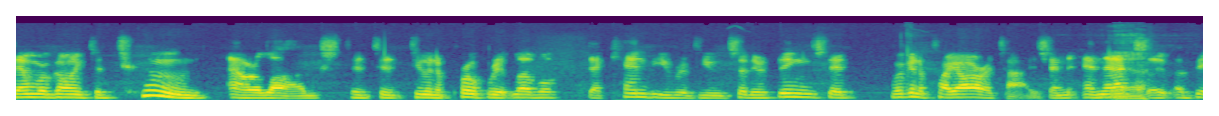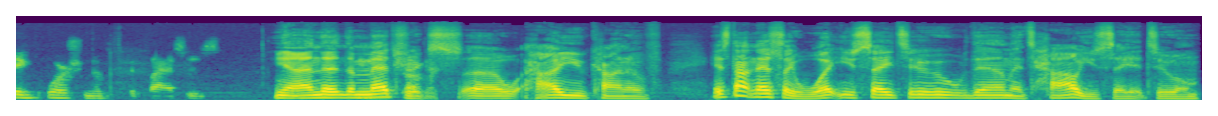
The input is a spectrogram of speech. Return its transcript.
then we're going to tune our logs to, to, to an appropriate level that can be reviewed. So there are things that we're going to prioritize, and, and that's yeah. a, a, big portion of the classes. Yeah, and the, the metrics, uh, how you kind of, it's not necessarily what you say to them, it's how you say it to them.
